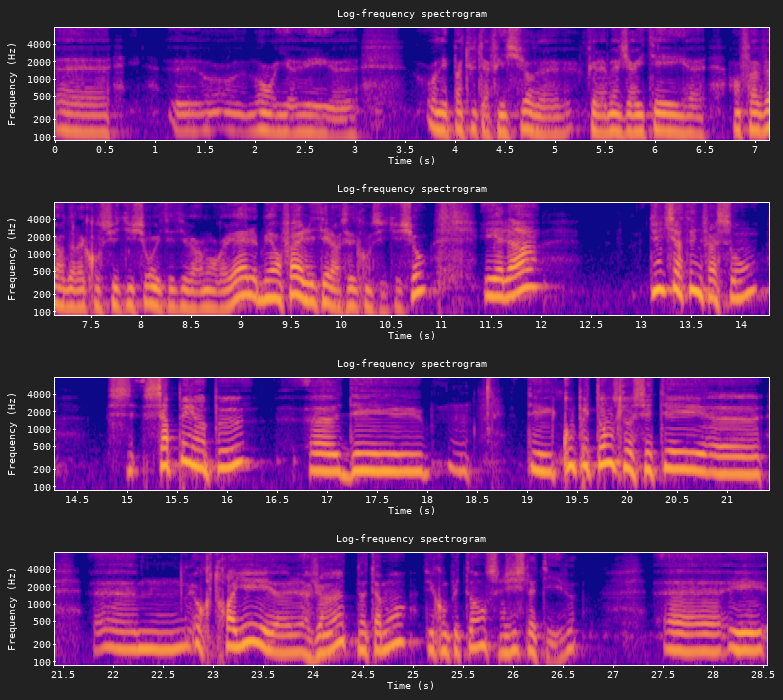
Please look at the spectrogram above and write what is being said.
euh, bon, il y avait euh, on n'est pas tout à fait sûr de, que la majorité euh, en faveur de la Constitution était vraiment réelle, mais enfin, elle était là, cette Constitution, et elle a, d'une certaine façon, sapé un peu euh, des, des compétences que s'était euh, euh, octroyées la junte, notamment des compétences législatives. Euh, et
